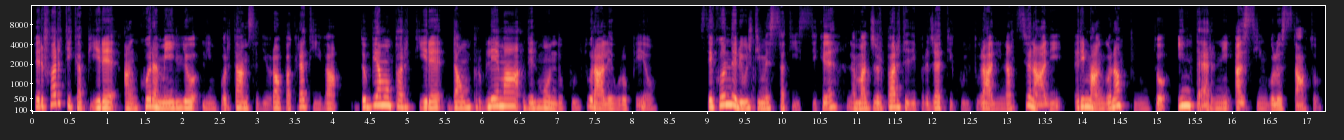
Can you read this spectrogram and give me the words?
Per farti capire ancora meglio l'importanza di Europa Creativa, dobbiamo partire da un problema del mondo culturale europeo. Secondo le ultime statistiche, la maggior parte dei progetti culturali nazionali rimangono appunto interni al singolo Stato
